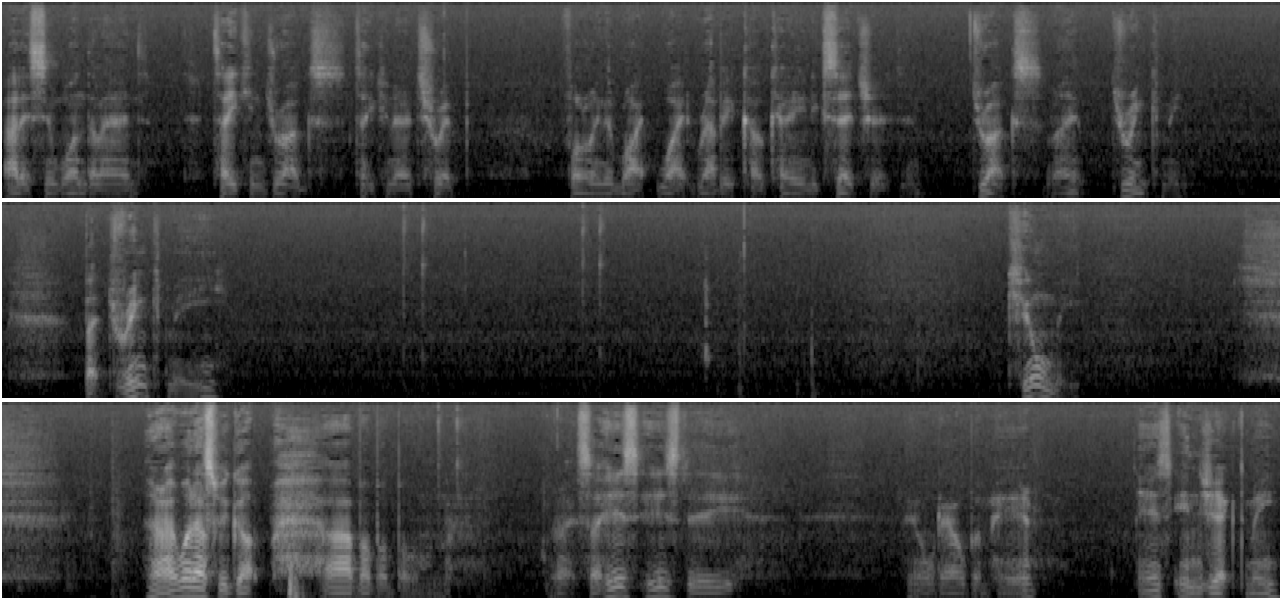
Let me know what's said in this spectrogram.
Alice in Wonderland taking drugs, taking a trip, following the white, white rabbit, cocaine, etc. Drugs, right? Drink me. But drink me kill me. All right, what else we got? Uh, boom, boom, boom. Right, so here's here's the the old album here. Here's Inject Me.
